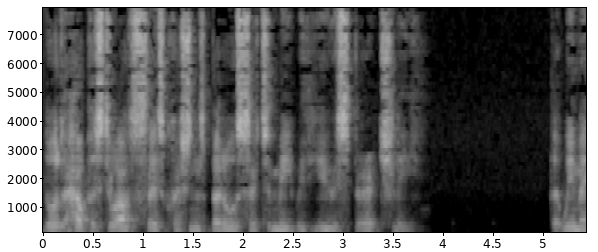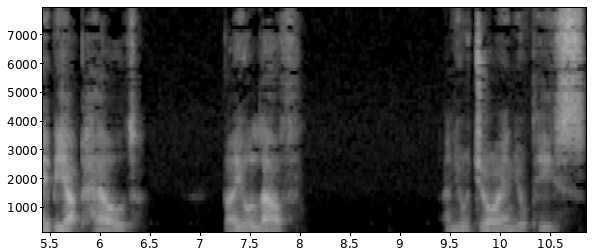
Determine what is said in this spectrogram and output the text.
Lord, help us to ask those questions, but also to meet with you spiritually, that we may be upheld by your love and your joy and your peace,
